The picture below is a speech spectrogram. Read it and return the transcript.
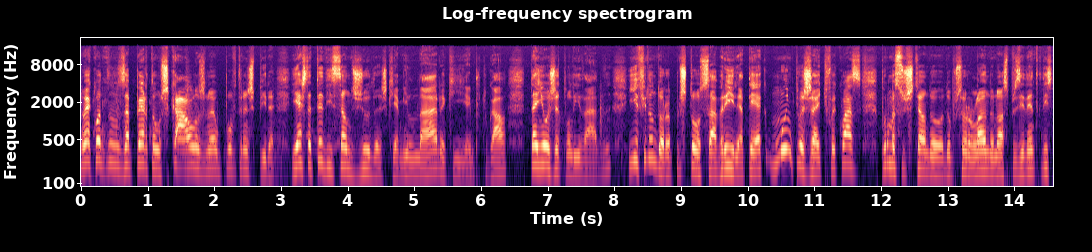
não é quando nos apertam os calos, não é? O povo transpira. E esta tradição de Judas, que é milenar aqui em Portugal, tem hoje atualidade e a Filandora prestou-se a abrir até muito a jeito, foi quase por uma sugestão do, do professor Orlando, o nosso presidente, que disse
